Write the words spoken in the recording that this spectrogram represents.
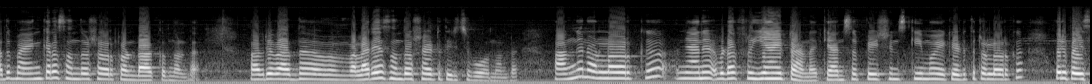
അത് ഭയങ്കര സന്തോഷം അവർക്ക് ഉണ്ടാക്കുന്നുണ്ട്. അപ്പോൾ അവർ അത് വളരെ സന്തോഷമായിട്ട് തിരിച്ചു പോകുന്നുണ്ട്. അപ്പം അങ്ങനെയുള്ളവർക്ക് ഞാൻ ഇവിടെ ഫ്രീ ആയിട്ടാണ്. ക്യാൻസർ പേഷ്യൻസ് സ്കീമോയൊക്കെ എടുത്തിട്ടുള്ളവർക്ക് ഒരു പൈസ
